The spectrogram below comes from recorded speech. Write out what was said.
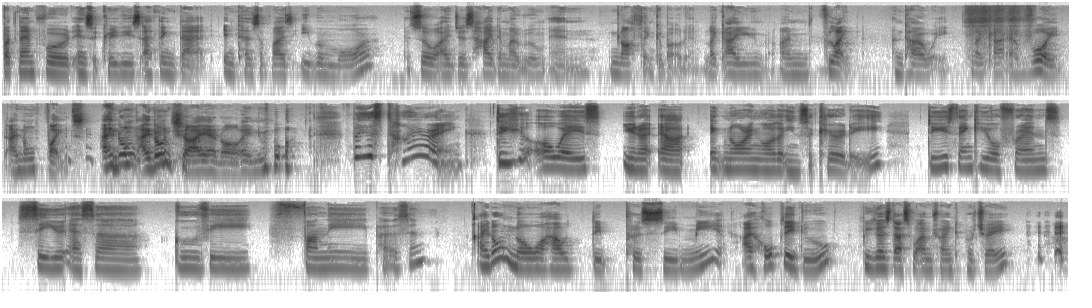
But then for insecurities i think that intensifies even more. So I just hide in my room and not think about it. Like I I'm like entire way. Like I avoid. I don't fight. I don't I don't try at all anymore. But it's tiring. Do you always, you know, uh, ignoring all the insecurity? Do you think your friends see you as a goofy, funny person? I don't know how they perceive me. I hope they do because that's what I'm trying to portray.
